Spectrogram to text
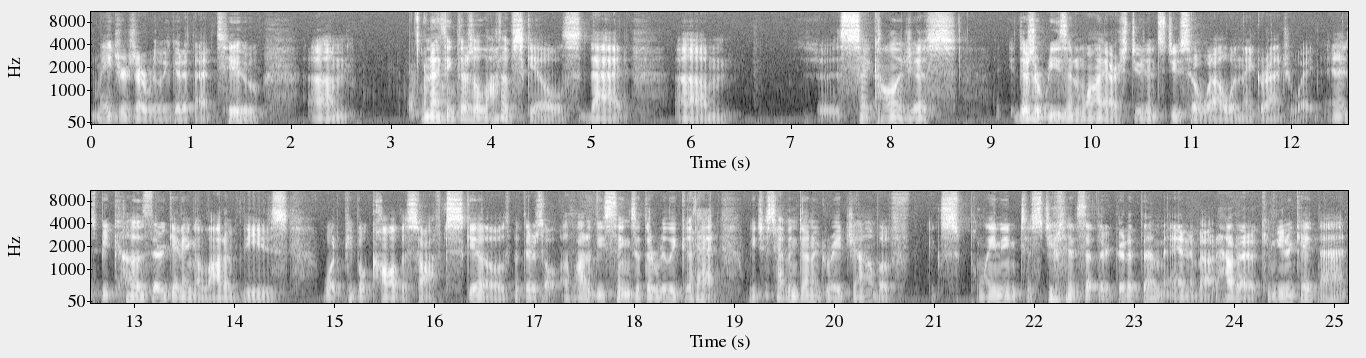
majors are really good at that too. Um, and I think there's a lot of skills that um, psychologists. There's a reason why our students do so well when they graduate, and it's because they're getting a lot of these what people call the soft skills, but there's a, a, lot of these things that they're really good at. We just haven't done a great job of explaining to students that they're good at them and about how to communicate that.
